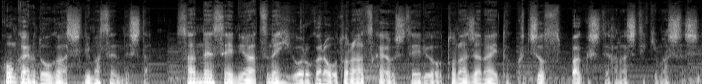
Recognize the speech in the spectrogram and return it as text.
今回の動画は知りませんでした。3年生には常日頃から大人扱いをしている大人じゃないと口を酸っぱくして話してきましたし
